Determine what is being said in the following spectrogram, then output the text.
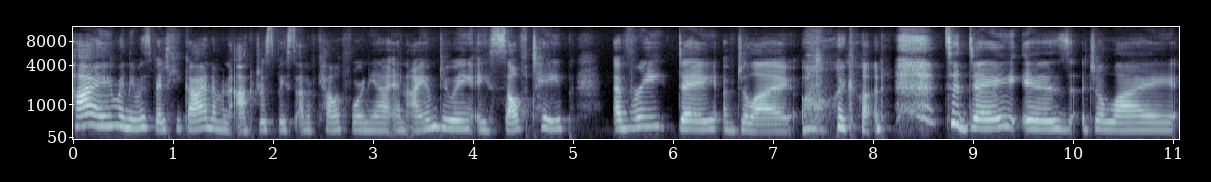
Hi, my name is Belgica and I'm an actress based out of California and I am doing a self-tape every day of July. Oh my god. Today is July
